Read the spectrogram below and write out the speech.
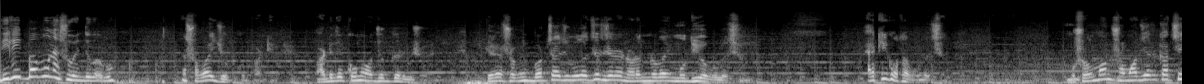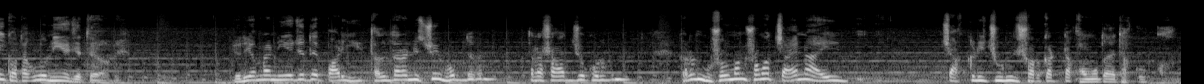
দিলীপ বাবু না শুভেন্দুবাবু? সবাই যোগ্য পার্টি। পার্টিতে কোনো অযোগ্যের বিষয় নেই। যেটা শ্রমিক ভট্টাচার্য বলেছেন, সেটা নরেন্দ্রভাই মোদিও বলেছেন। একই কথা বলেছেন। মুসলমান সমাজের কাছে এই কথাগুলো নিয়ে যেতে হবে। যদি আমরা নিয়ে যেতে পারি, তাহলে তারা নিশ্চয়ই ভোট দেবেন, তারা সাহায্য করবেন। কারণ মুসলমান সমাজ চায় না এই চাকরি চুরির সরকারটা ক্ষমতায় থাকুক।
